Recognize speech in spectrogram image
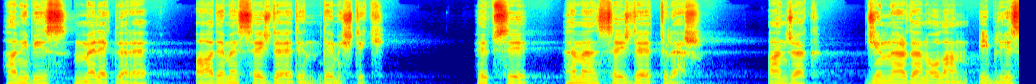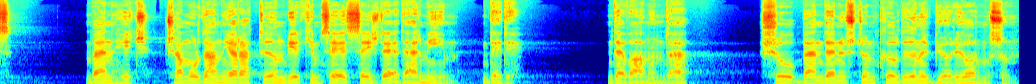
Hani biz meleklere Adem'e secde edin demiştik. Hepsi hemen secde ettiler. Ancak cinlerden olan iblis, ben hiç çamurdan yarattığın bir kimseye secde eder miyim? dedi. Devamında, şu benden üstün kıldığını görüyor musun?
